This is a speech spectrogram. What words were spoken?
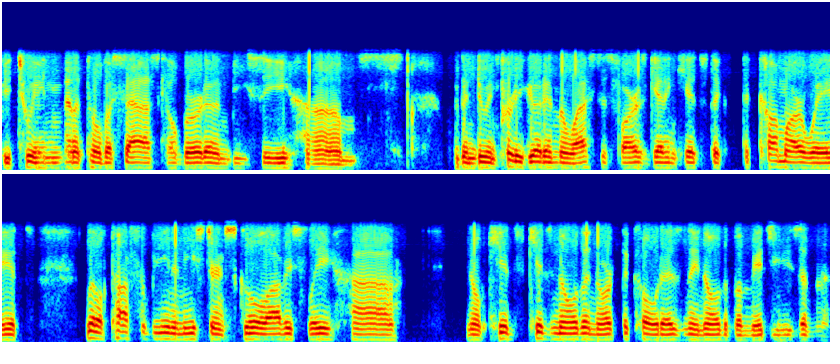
between Manitoba, Sask, Alberta, and BC. Um, we've been doing pretty good in the West as far as getting kids to to come our way. It's a little tough for being an Eastern school, obviously. Uh, you know, kids kids know the North Dakotas and they know the Bemidji's and the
